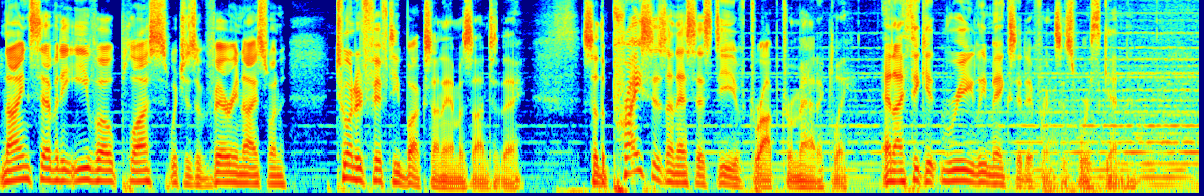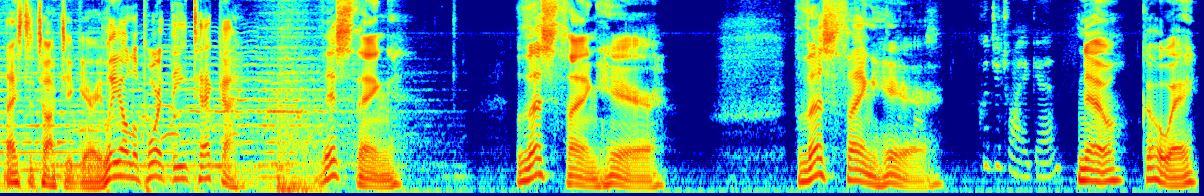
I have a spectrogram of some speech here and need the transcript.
970 Evo Plus, which is a very nice one. 250 bucks on Amazon today. So the prices on SSD have dropped dramatically. And I think it really makes a difference. It's worth getting it. Nice to talk to you, Gary. Leo Laporte, the tech guy. This thing, this thing here, this thing here. Could you try again? No, go away.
